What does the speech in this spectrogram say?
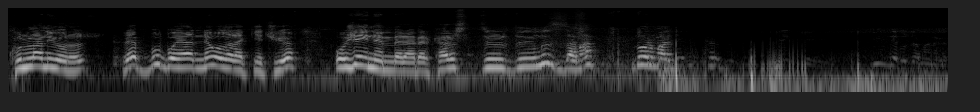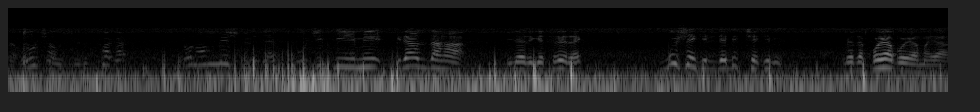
kullanıyoruz ve bu boya ne olarak geçiyor? Oje ile beraber karıştırdığımız zaman normalde bir kırmızı renk veriyor. Biz de bu zamana kadar bunu çalışıyoruz. Fakat son 15 günde bu ciddiliğimi biraz daha ileri getirerek bu şekilde bir çekim ve de boya boyamaya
